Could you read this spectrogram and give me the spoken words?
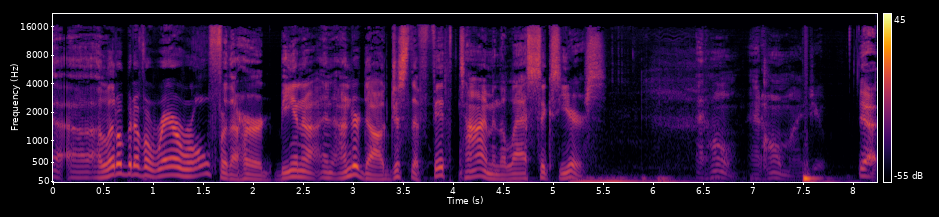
uh, a little bit of a rare role for the herd, being a, an underdog just the fifth time in the last six years. At home, at home, mind you. Yeah,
